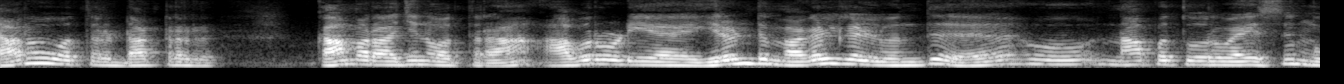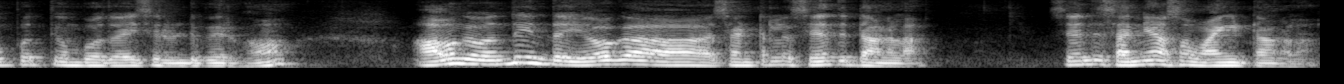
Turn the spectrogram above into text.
யாரோ ஒருத்தர் டாக்டர் காமராஜன் ஒருத்தரான் அவருடைய இரண்டு மகள்கள் வந்து நாற்பத்தோரு வயசு முப்பத்தி ஒம்பது வயசு ரெண்டு பேருக்கும் அவங்க வந்து இந்த யோகா சென்டரில் சேர்ந்துட்டாங்களாம். சேர்ந்து சந்நியாசம் வாங்கிட்டாங்களாம்.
